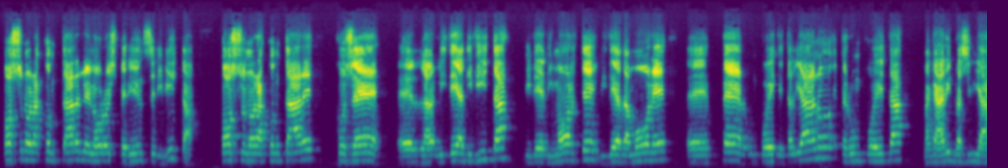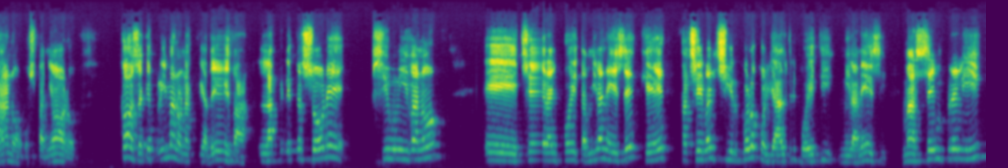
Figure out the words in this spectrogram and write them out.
possono raccontare le loro esperienze di vita, possono raccontare cos'è eh, la, l'idea di vita, l'idea di morte, l'idea d'amore eh, per un poeta italiano e per un poeta magari brasiliano o spagnolo, cosa che prima non accadeva. La, le persone si univano e c'era il poeta milanese che faceva il circolo con gli altri poeti milanesi, ma sempre lì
